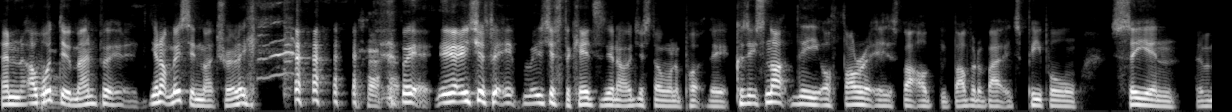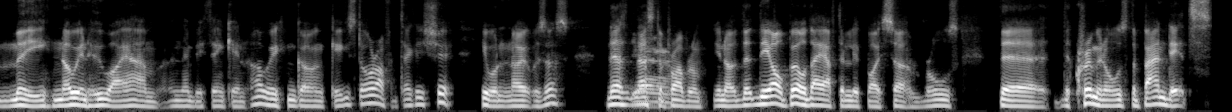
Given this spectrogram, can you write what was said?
And I would do, man, but you're not missing much, really. but yeah, it's just it, it's just the kids, you know. I just don't want to put the because it's not the authorities that I'll be bothered about. It's people seeing me, knowing who I am, and then be thinking, "Oh, we can go and kick his door off and take his shit." He wouldn't know it was us. That's that's the problem. You know, the the old bill they have to live by certain rules. The the criminals, the bandits,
